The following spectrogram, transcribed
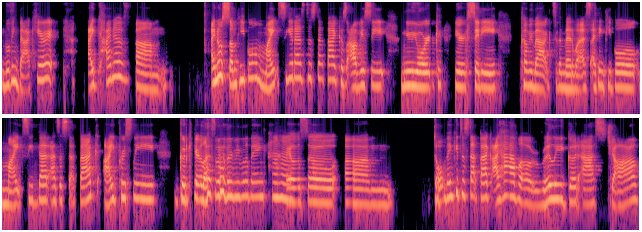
moving back here, I kind of um I know some people might see it as a step back because obviously New York, New York City, coming back to the Midwest, I think people might see that as a step back. I personally could care less what other people think. Mm-hmm. I also um, don't think it's a step back. I have a really good ass job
